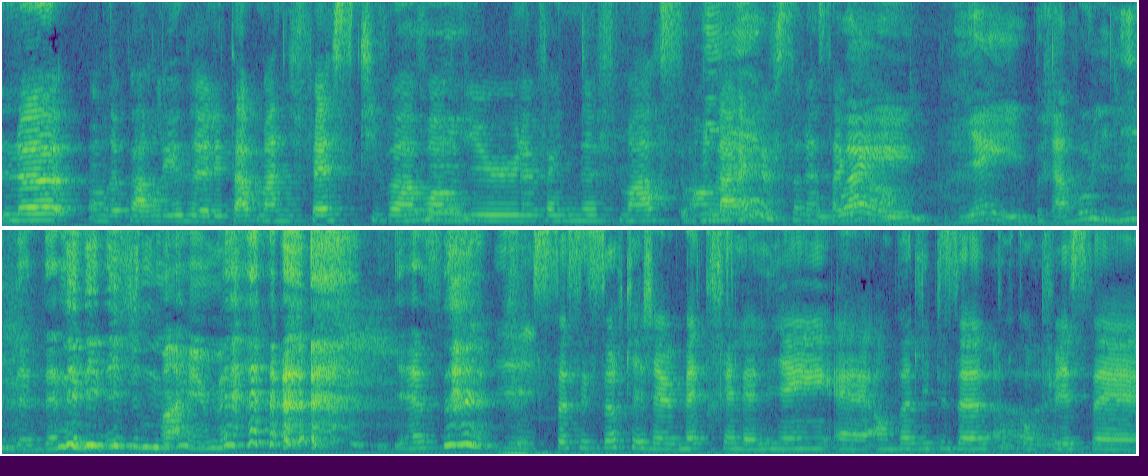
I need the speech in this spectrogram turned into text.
là, on a parlé de l'étape manifeste qui va avoir Mhm. lieu le 29 mars en Oui. live sur Instagram. Ouais. Bravo Lily de donner des défis de même. yes. Et ça, c'est sûr que je mettrai le lien euh, en bas de l'épisode pour qu'on Ah. puisse, euh,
